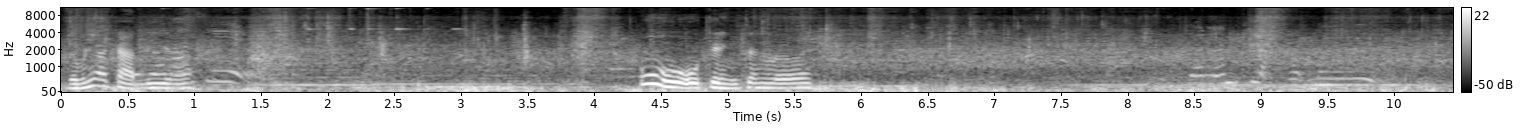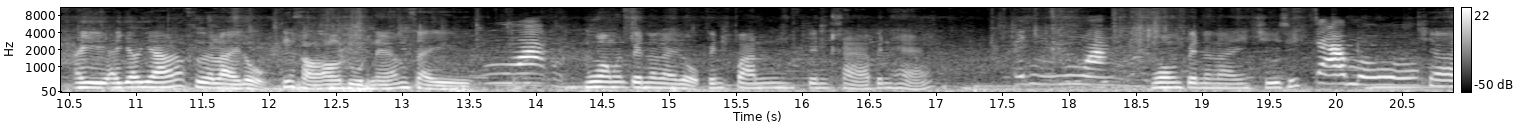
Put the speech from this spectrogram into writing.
เดี๋ยววันนี้อากาศดีนะ โอ้โหเก่งจังเลย ตัวนั้น เปียกหมดเลยไอ้ไอ้ยาวๆนั่นคืออะไรลูกที่เขาเอาดูดน้ำใส่ง่วงงวงมันเป็นอะไรลูกเป็นฟันเป็นขาเป็นหางเป็นง่วงงวงมันเป็นอะไรชี้สิจมูกใช่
